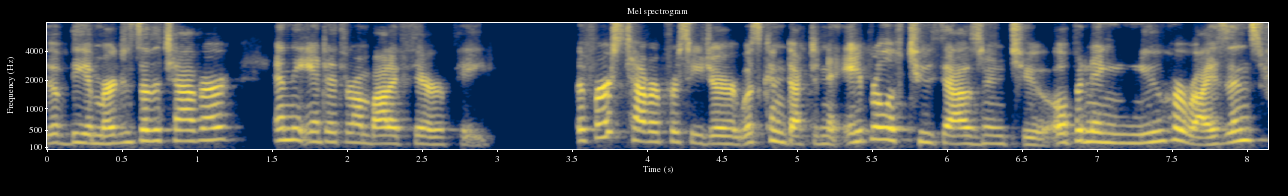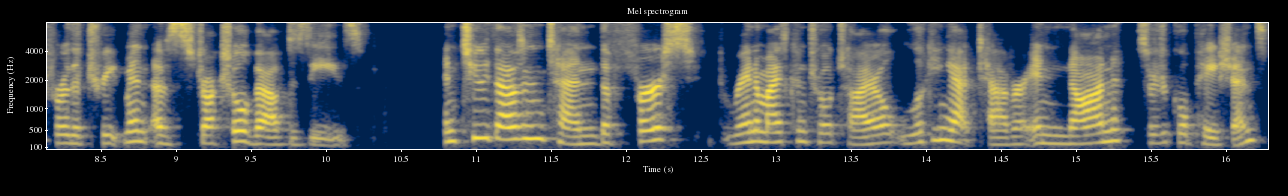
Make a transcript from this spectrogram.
of the emergence of the TAVR and the antithrombotic therapy. The first TAVR procedure was conducted in April of 2002, opening new horizons for the treatment of structural valve disease. In 2010, the first randomized controlled trial looking at TAVR in non-surgical patients,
